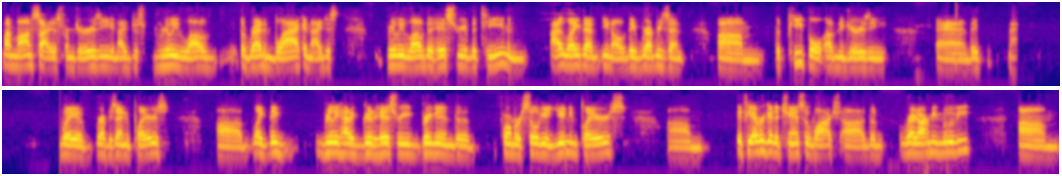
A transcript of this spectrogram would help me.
my mom's side is from Jersey, and I just really love the red and black, and I just really love the history of the team, and I like that you know they represent um, the people of New Jersey, and they way of representing players. Uh, like they really had a good history bringing in the former Soviet Union players. Um, if you ever get a chance to watch uh, the Red Army movie, um,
